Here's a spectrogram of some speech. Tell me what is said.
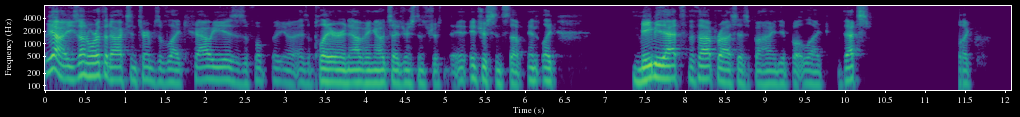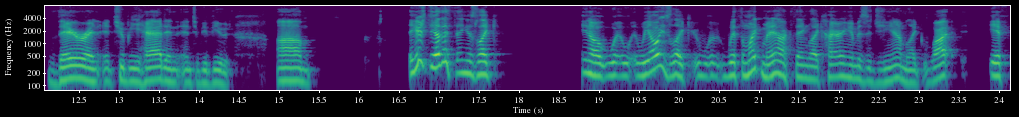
yeah he's unorthodox in terms of like how he is as a foot you know as a player and having outside interest interest and stuff and like maybe that's the thought process behind it but like that's like there and, and to be had and, and to be viewed um here's the other thing is like you know we, we always like with the mike mayock thing like hiring him as a gm like why if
